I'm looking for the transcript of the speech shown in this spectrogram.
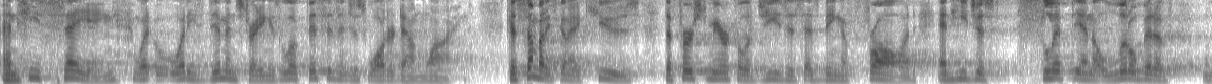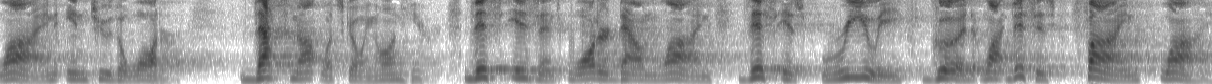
And he's saying, what, what he's demonstrating is look, this isn't just watered down wine. Because somebody's going to accuse the first miracle of Jesus as being a fraud, and he just slipped in a little bit of wine into the water. That's not what's going on here. This isn't watered down wine. This is really good wine. This is fine wine.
